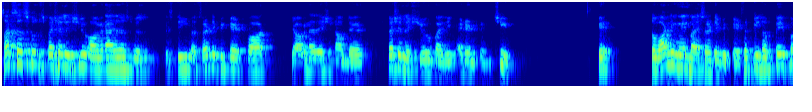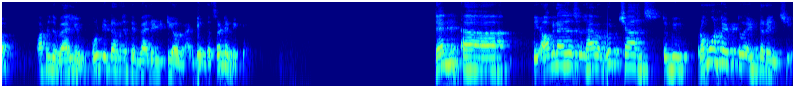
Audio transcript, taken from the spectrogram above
Successful special issue organizers will receive a certificate for the organization of their special issue by the editor-in-chief. Okay. So what do you mean by certificate? It's a piece of paper. What is the value? Who determines the validity or value of the certificate? Then uh, the organizers will have a good chance to be promoted to editor-in-chief.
